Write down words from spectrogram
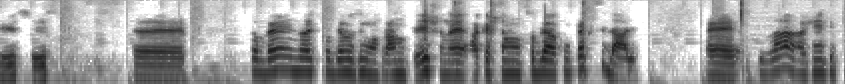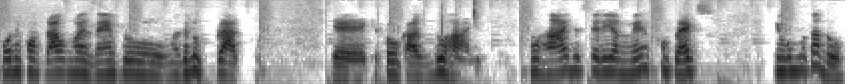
Isso, isso. É, também nós podemos encontrar no texto né, a questão sobre a complexidade. É, lá a gente pode encontrar um exemplo, um exemplo prático, que, é, que foi o caso do rádio. Um rádio seria menos complexo que um computador.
